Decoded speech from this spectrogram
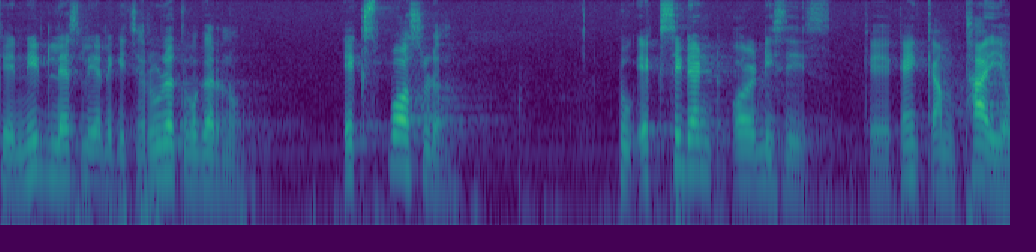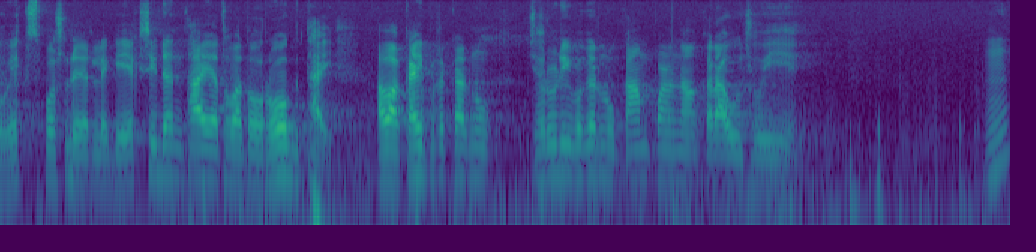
કે નીડલેસલી એટલે કે જરૂરત વગરનું exposed to accident or disease કે કંઈક કામ થાય એવું એક્સપોઝડ એટલે કે એક્સિડન્ટ થાય અથવા તો રોગ થાય, આવા કઈ પ્રકારનું જરૂરી વગરનું કામ પણ ન કરાવવું જોઈએ. હમ?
